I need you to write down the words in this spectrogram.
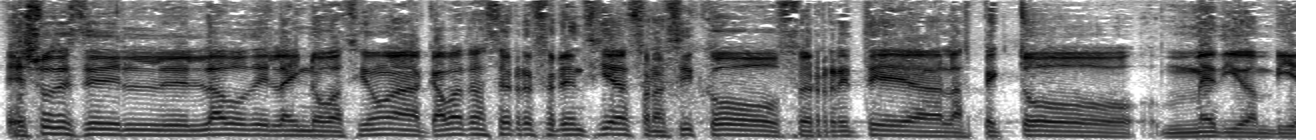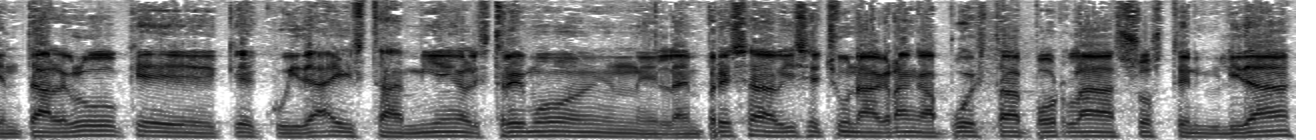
Eso desde el lado de la innovación. Acaba de hacer referencia, Francisco Ferrete, al aspecto medioambiental, algo que, cuidáis también al extremo en la empresa. Habéis hecho una gran apuesta por la sostenibilidad,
